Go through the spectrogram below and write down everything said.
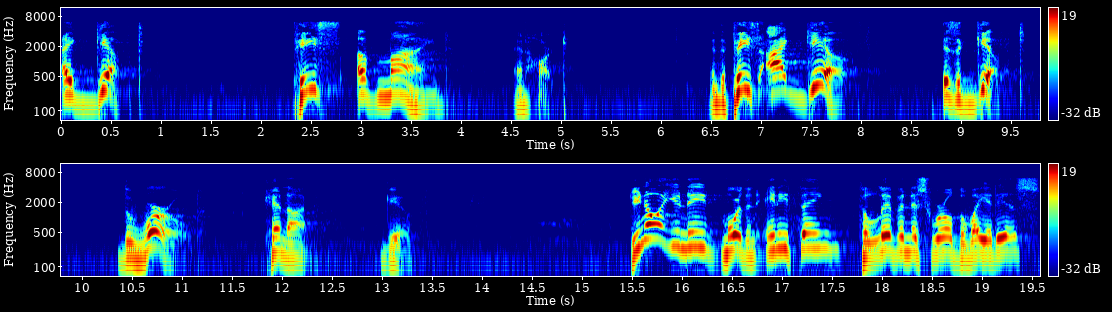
a gift peace of mind and heart. And the peace I give is a gift the world cannot give. Do you know what you need more than anything to live in this world the way it is?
